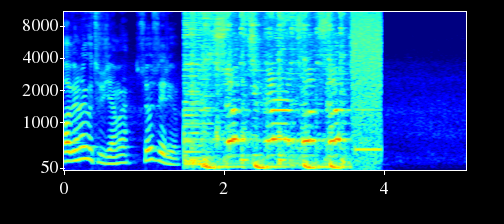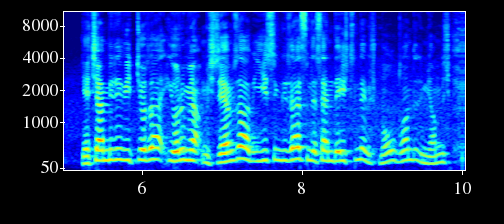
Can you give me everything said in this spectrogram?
pavyona götüreceğim ha. Söz veriyorum. Geçen biri videoda yorum yapmış. Remzi abi iyisin güzelsin de sen değiştin demiş. Ne oldu lan dedim yanlış.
